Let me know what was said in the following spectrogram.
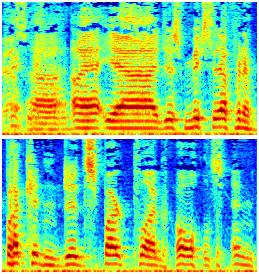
Uh, I, yeah, I just mixed it up in a bucket and did spark plug holes and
